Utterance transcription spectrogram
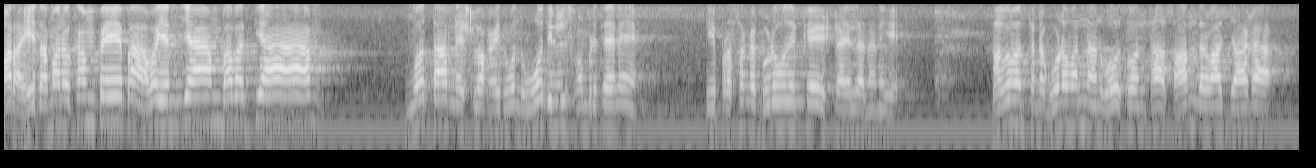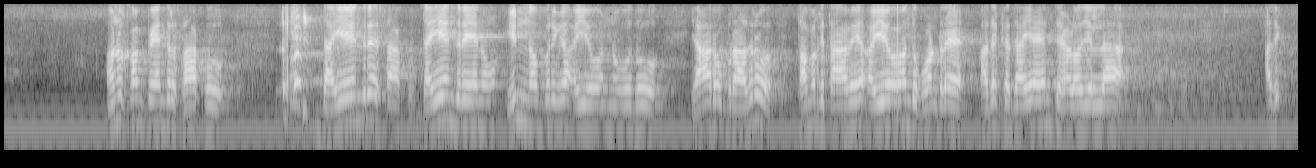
ಪರಹಿತಮನುಕಂಪೆ ಭಾವಯಂತ್ಯಾಂ ಭವತ್ಯಾಂ. ಮೂವತ್ತಾರನೇ ಶ್ಲೋಕ. ಇದು ಒಂದು ಓದಿ ನಿಲ್ಲಿಸ್ಕೊಂಡ್ಬಿಡ್ತೇನೆ. ಈ ಪ್ರಸಂಗ ಬಿಡುವುದಕ್ಕೆ ಇಷ್ಟ ಇಲ್ಲ ನನಗೆ. ಭಗವಂತನ ಗುಣವನ್ನು ಅನುಭವಿಸುವಂತಹ ಸಾಂದ್ರವಾದ ಜಾಗ. ಅನುಕಂಪೆ ಅಂದ್ರೆ ಸಾಕು. ದಯೇಂದ್ರೆ ಸಾಕು. ದಯೇಂದ್ರೆ ಏನು? ಇನ್ನೊಬ್ಬರಿಗೆ ಅಯ್ಯೋ ಅನ್ನುವುದು. ಯಾರೊಬ್ಬರಾದರೂ ತಮಗೆ ತಾವೇ ಅಯ್ಯೋ ಅಂದುಕೊಂಡ್ರೆ ಅದಕ್ಕೆ ದಯೆ ಅಂತ ಹೇಳೋದಿಲ್ಲ. ಅದಕ್ಕೆ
